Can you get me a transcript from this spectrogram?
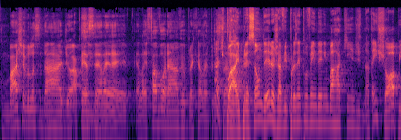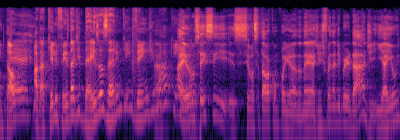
com baixa velocidade. A peça ela é, ela é favorável para aquela impressão. Ah, tipo, a impressão dele, eu já vi, por exemplo, vendendo em barraquinha, de, até em shopping e tal. É. A, a que ele fez dá de 10 a 0 em quem vende em barraquinha. Ah, eu cara. não sei se, se você estava acompanhando, né? A gente foi na Liberdade e aí eu,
